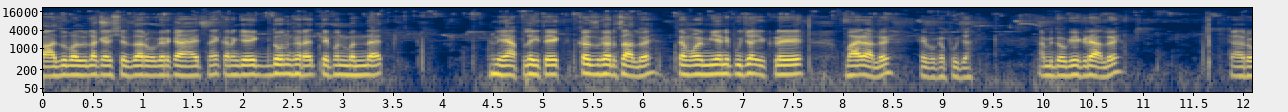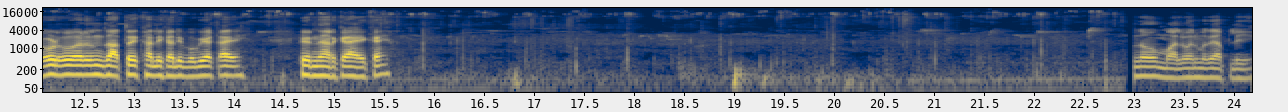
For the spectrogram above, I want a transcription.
आजूबाजूला काही शेजार वगैरे काय आहेत नाही कारण की एक दोन घर आहेत ते पण बंद आहेत. आणि आपलं इथे एकच घर चालू आहे. त्यामुळे मी आणि पूजा इकडे बाहेर आलो आहे हे बघा पूजा. आम्ही दोघे इकडे आलो आहे त्या रोडवरून जातो आहे खाली खाली. बघूया काय फिरण्यासारखं आहे काय. नऊ मालवणमध्ये आपली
